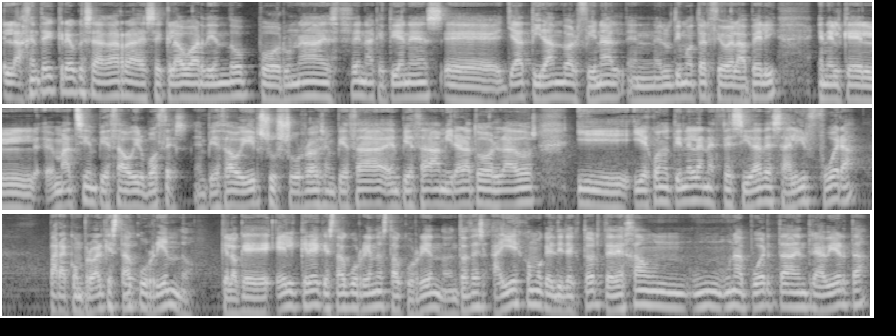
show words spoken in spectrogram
La gente creo que se agarra a ese clavo ardiendo por una escena que tienes eh, ya tirando al final, en el último tercio de la peli, en el que el Machi empieza a oír voces, empieza a oír susurros, empieza, empieza a mirar a todos lados y, y es cuando tiene la necesidad de salir fuera para comprobar qué está ocurriendo que lo que él cree que está ocurriendo está ocurriendo. Entonces ahí es como que el director te deja un- un- una puerta entreabierta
